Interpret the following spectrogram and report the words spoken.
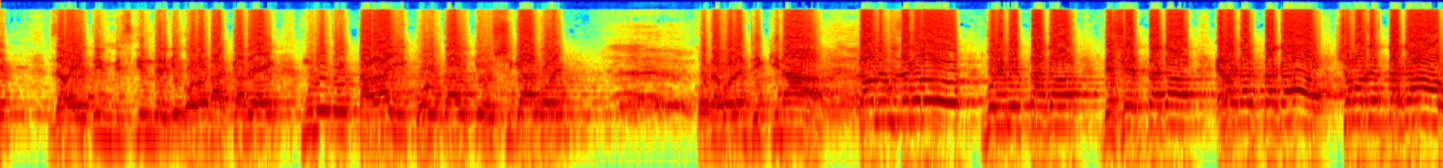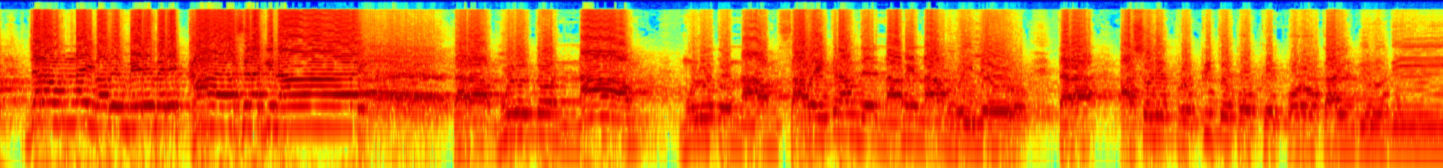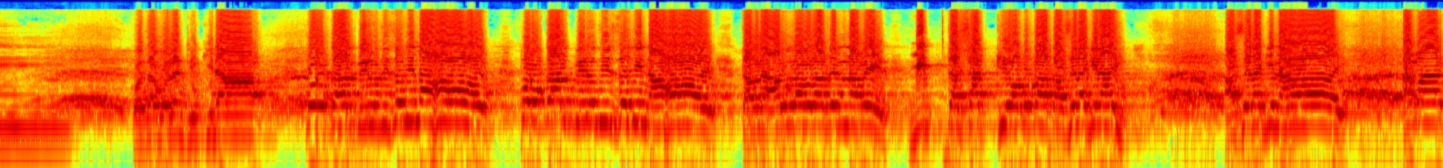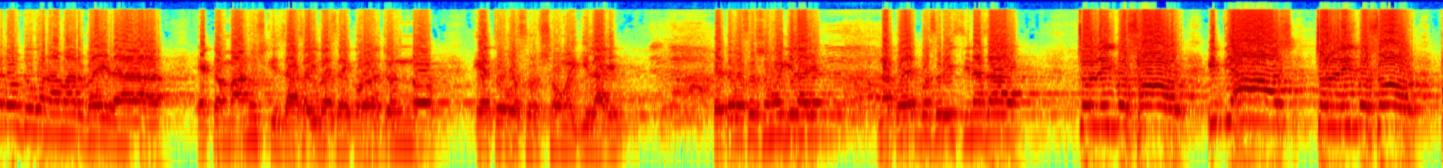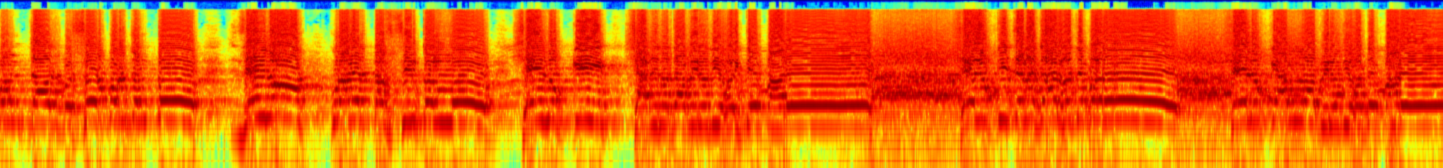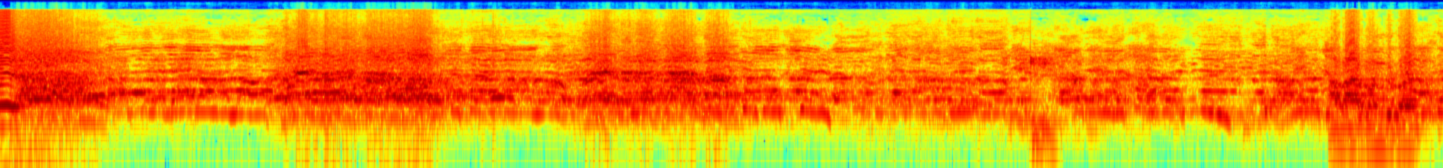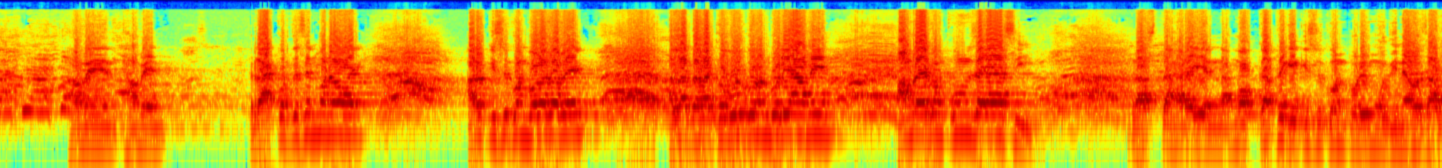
যারা এতিম মিসকিনদেরকে গলা ধাক্কা দেয় মূলত তারাই পরকালকে অস্বীকার করে কথা বলেন ঠিক কিনা তাহলে বুঝা গেল গরিবের টাকা দেশের টাকা এলাকার টাকা সমাজের অন্যায় মেরে মেরে খায় আছে নাকি নাই? তারা মূলত নাম মূলত নাম, সাবেকরামদের নামে নাম হইলেও তারা আসলে প্রকৃত পক্ষে পরকাল বিরোধী। কথা বলেন ঠিক কিনা? পরকাল বিরোধী যদি না হয়, পরকাল বিরোধী যদি না হয়, তাহলে আল্লাহ নামে মিথ্যা সাক্ষী অপবাদ আছে নাকি নাই? আছে নাকি নাই? আমার বন্ধুগণ, আমার ভাইরা একটা মানুষকে যাচাই বাছাই করার জন্য এত বছর সময় কি লাগে? এত বছর সময় কি লাগে? না কয়েক বছরই চিনা যায়, চল্লিশ বছর ইতিহাস, চল্লিশ বছর, পঞ্চাশ বছর পর্যন্ত যেই লোক কোরআনের তাফসির করল, সেই লোক কি স্বাধীনতা বিরোধী হইতে পারে? সেই লোক কি জানাগার হতে পারে? সেই লোক কি আল্লাহ বিরোধী হতে পারে? আমার বন্ধুগণ, থামেন থামেন। রাগ করতেছেন মনে হয়? আরও কিছুক্ষণ বলা যাবে? আল্লাহ তালা কবুল করুন বলি আমিন। আমরা এখন কোন জায়গায় আছি? রাস্তা হারাইয়েন না। মক্কা থেকে কিছুক্ষণ পরে মদিনাও যাব।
